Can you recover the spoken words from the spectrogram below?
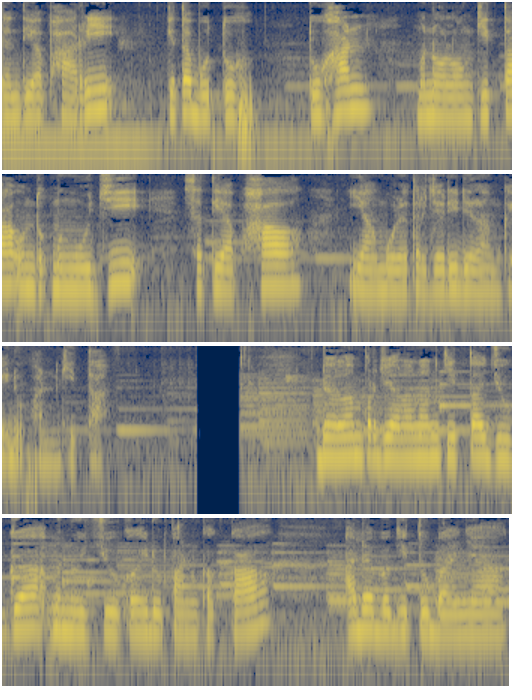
dan tiap hari kita butuh Tuhan menolong kita untuk menguji setiap hal yang boleh terjadi dalam kehidupan kita. Dalam perjalanan kita juga menuju kehidupan kekal, ada begitu banyak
